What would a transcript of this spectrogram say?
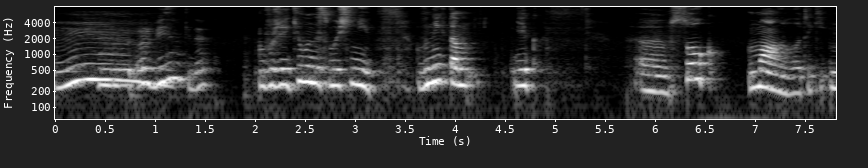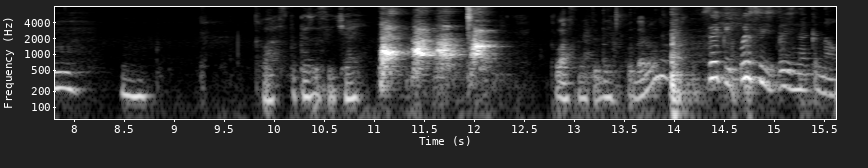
М, Орбізінки, да? Боже, які вони смачні. В них там як е, сок манго такий. М. Клас, покажи свій чай. Класний тобі подарунок. Все, підписуйтесь на канал.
